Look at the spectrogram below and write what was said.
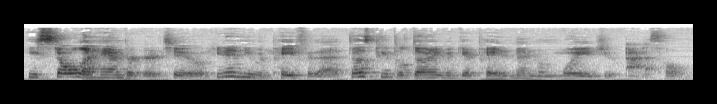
He stole a hamburger too. He didn't even pay for that. Those people don't even get paid minimum wage, you asshole.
